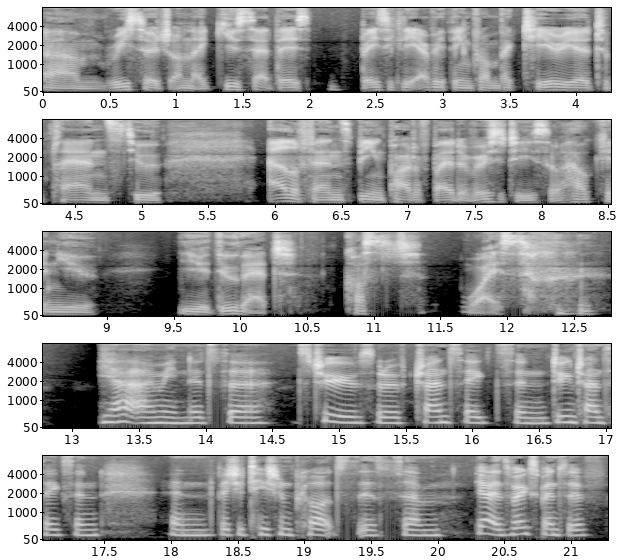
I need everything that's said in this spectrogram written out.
um, research on like you said there's basically everything from bacteria to plants to elephants being part of biodiversity. So how can you you do that cost wise yeah I mean it's uh, it's true. Sort of transects and doing transects and and vegetation plots is um, yeah it's very expensive.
